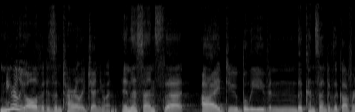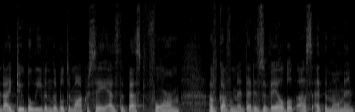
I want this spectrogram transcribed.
nearly all of it is entirely genuine in the sense that I do believe in the consent of the governed. I do believe in liberal democracy as the best form of government that is available to us at the moment.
